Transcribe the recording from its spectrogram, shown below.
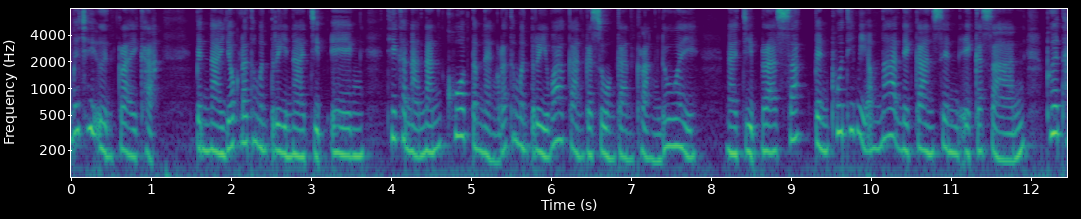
ไม่ใช่อื่นไกลค่ะ เป็นนายกรัฐมนตรีนาจิบเอง ที่ขณะนั้นควบตำแหน่งรัฐมนตรีว่าการกระทรวงการคลังด้วยนาจิบราซักเป็นผู้ที่มีอำนาจในการเซ็นเอกสาร เพื่อท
